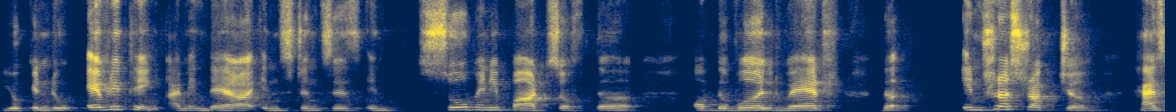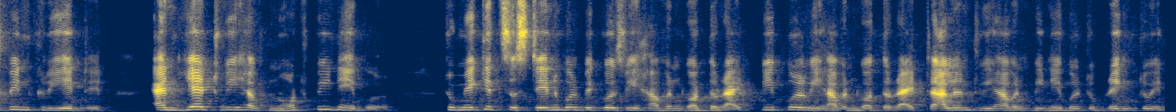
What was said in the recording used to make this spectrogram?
you can do everything. I mean, there are instances in so many parts of the of the world where the infrastructure has been created, and yet we have not been able to make it sustainable because we haven't got the right people, we haven't got the right talent, we haven't been able to bring to it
